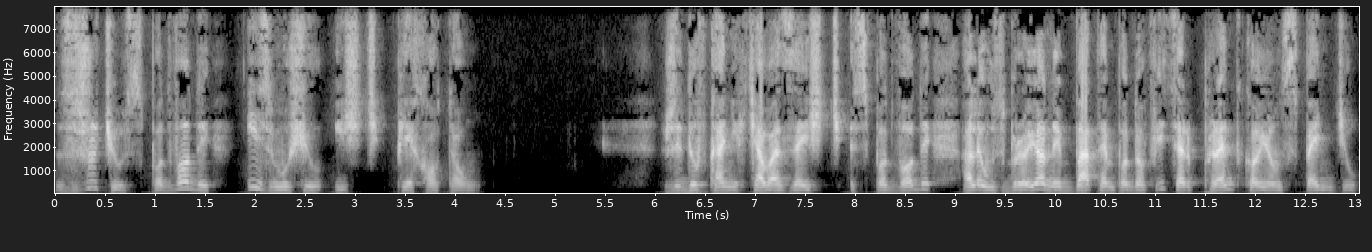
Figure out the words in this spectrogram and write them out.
zrzucił z pod wody i zmusił iść piechotą. Żydówka nie chciała zejść z pod wody, ale uzbrojony batem podoficer prędko ją spędził.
